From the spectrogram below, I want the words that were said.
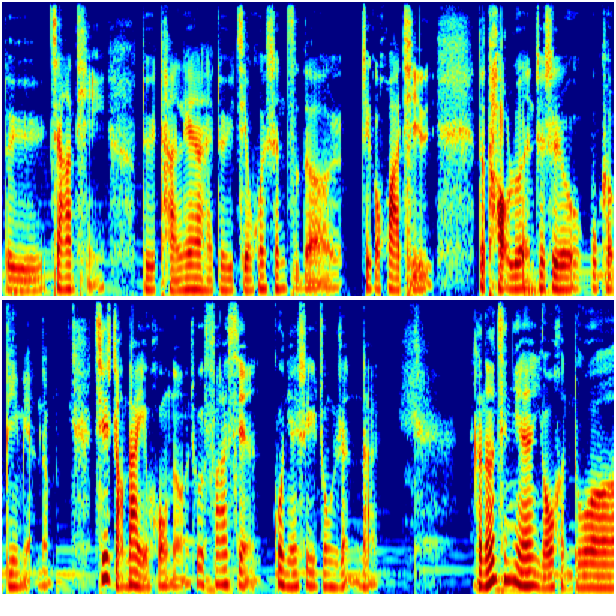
对于家庭、对于谈恋爱、对于结婚生子的。这个话题的讨论，这是无可避免的。其实长大以后呢，就会发现过年是一种忍耐。可能今年有很多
